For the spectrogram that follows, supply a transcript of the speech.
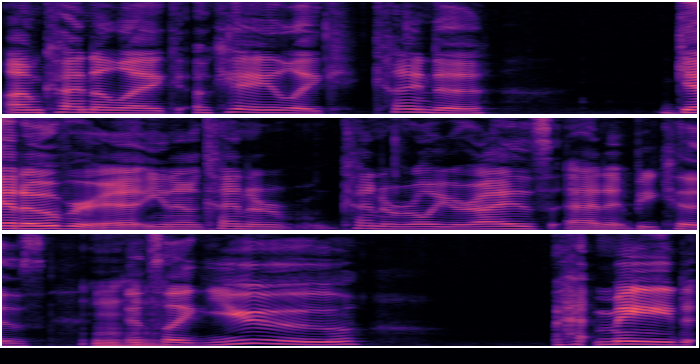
I'm kind of like okay, like kind of get over it, you know, kind of kind of roll your eyes at it because Mm-hmm. it's like you made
